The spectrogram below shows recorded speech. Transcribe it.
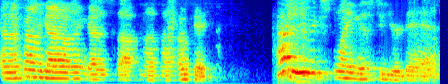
and I finally got on it and got it stopped, and I thought, okay, how do you explain this to your dad?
